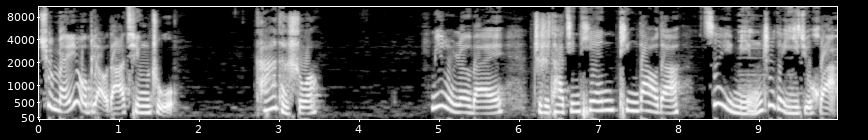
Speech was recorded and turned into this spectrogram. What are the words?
却没有表达清楚。卡特说。米洛认为这是他今天听到的最明智的一句话。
